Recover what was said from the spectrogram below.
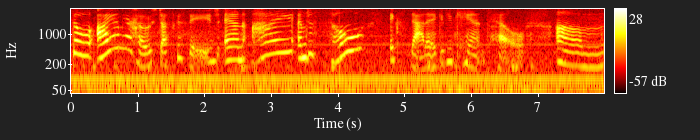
so I am your host, Jessica Sage, and I am just so ecstatic if you can't tell. Um,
